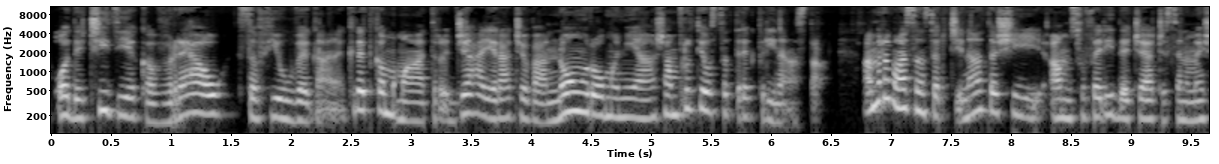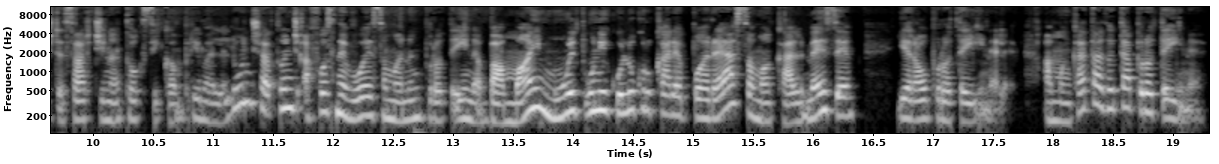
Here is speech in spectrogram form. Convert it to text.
o decizie că vreau să fiu vegană. Cred că mă atrăgea, era ceva nou în România și am vrut eu să trec prin asta. Am rămas însărcinată și am suferit de ceea ce se numește sarcină toxică în primele luni și atunci a fost nevoie să mănânc proteină. Ba mai mult, unicul lucru care părea să mă calmeze erau proteinele. Am mâncat atâtea proteine,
